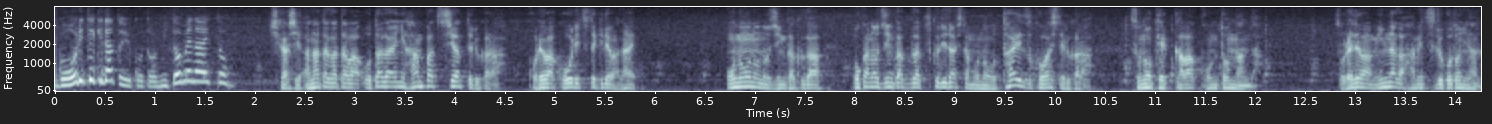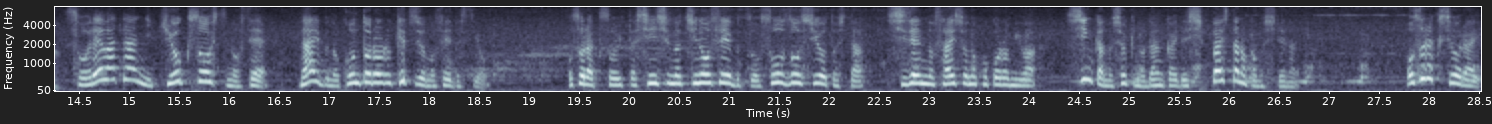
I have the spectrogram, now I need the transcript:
合理的だということを認めないと。しかしあなた方はお互いに反発し合ってるからこれは効率的ではない。各々の人格が他の人格が作り出したものを絶えず壊してるからその結果は混沌なんだ。それではみんなが破滅することになる。それは単に記憶喪失のせい内部のコントロール欠如のせいですよ。おそらくそういった新種の知能生物を創造しようとした自然の最初の試みは進化の初期の段階で失敗したのかもしれない。おそらく将来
